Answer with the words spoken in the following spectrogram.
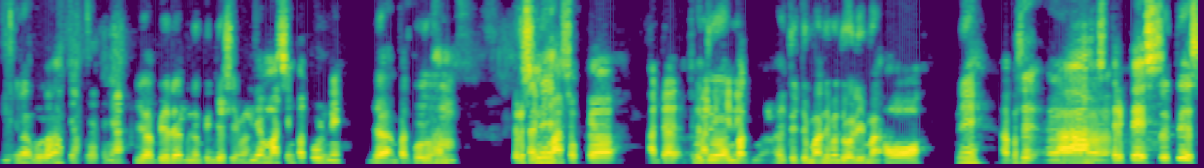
Ini 50. banget ya kelihatannya. Ya beda bener Pink Jesse mah. Ini masih 40 nih. Ya 40-an. Hmm. Terus Nah, ini nih. masuk ke ada cuma itu gini. empat ah, itu cuma lima dua lima Oh, nih apa sih ah, Eh, striptease striptease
